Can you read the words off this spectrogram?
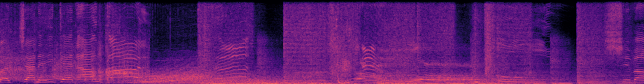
बच्चा नहीं कहना अंकल। शिवा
